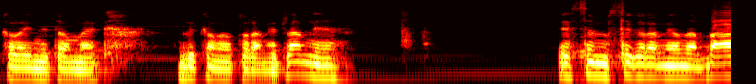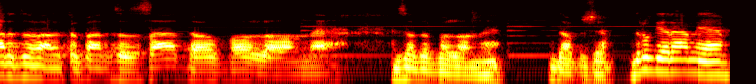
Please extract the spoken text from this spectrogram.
kolejny Tomek wykonał to ramię dla mnie. Jestem z tego ramiona bardzo, ale to bardzo zadowolony. Zadowolony. Dobrze. Drugie ramię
